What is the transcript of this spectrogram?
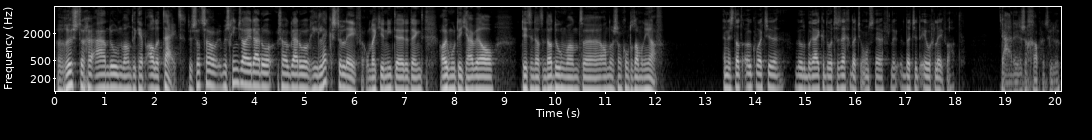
rustiger aandoen, want ik heb alle tijd. Dus dat zou, misschien zou, je daardoor, zou ik daardoor relaxter leven. Omdat je niet denkt, oh, ik moet dit jaar wel dit en dat en dat doen, want eh, anders dan komt het allemaal niet af. En is dat ook wat je wilde bereiken door te zeggen dat je onsterfelijk, dat je het eeuwig leven had? Ja, dit is een grap natuurlijk.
